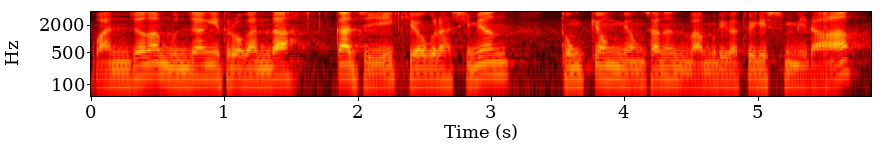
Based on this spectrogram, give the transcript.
완전한 문장이 들어간다까지 기억을 하시면 동격 명사는 마무리가 되겠습니다.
